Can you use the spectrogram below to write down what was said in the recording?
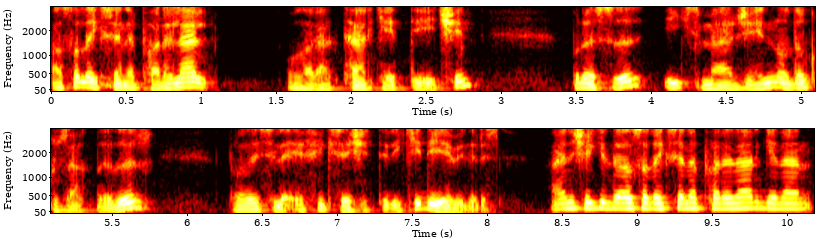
asal eksene paralel olarak terk ettiği için Burası x merceğinin odak uzaklığıdır. Dolayısıyla fx eşittir 2 diyebiliriz. Aynı şekilde asal eksene paralel gelen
